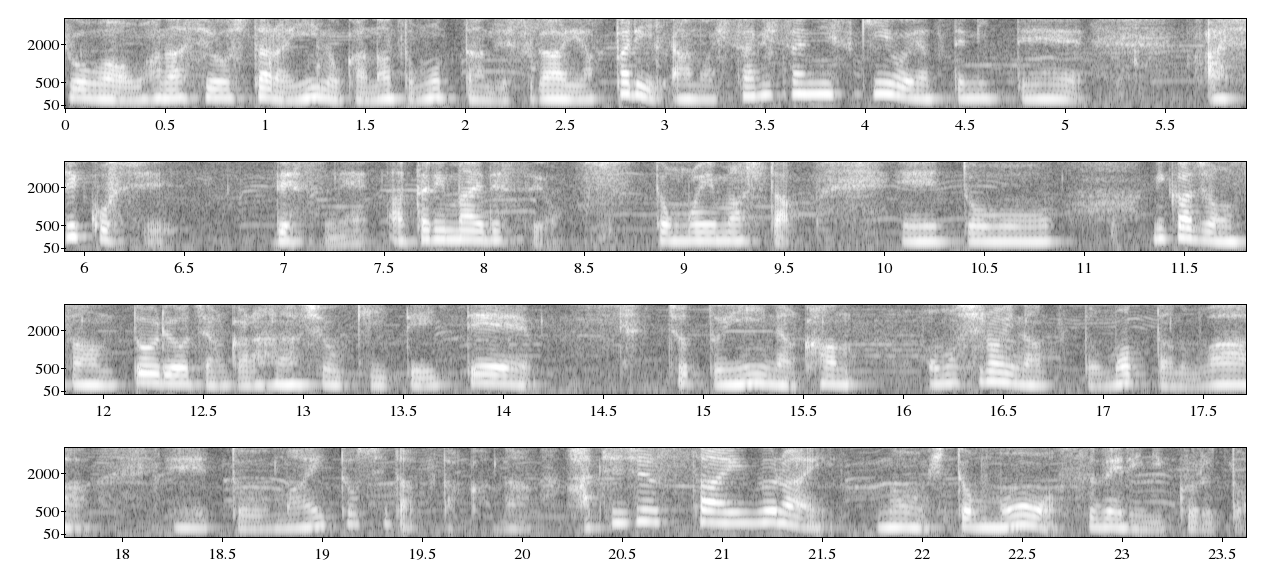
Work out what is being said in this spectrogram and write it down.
今日はお話をしたらいいのかなと思ったんですがやっぱりあの久々にスキーをやってみて足腰ですね。当たり前ですよ。と思いました。えっ、ー、とミカジョンさんとりょうちゃんから話を聞いていてちょっといいなかん面白いなと思ったのはえーと毎年だったかな80歳ぐらいの人も滑りに来ると。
